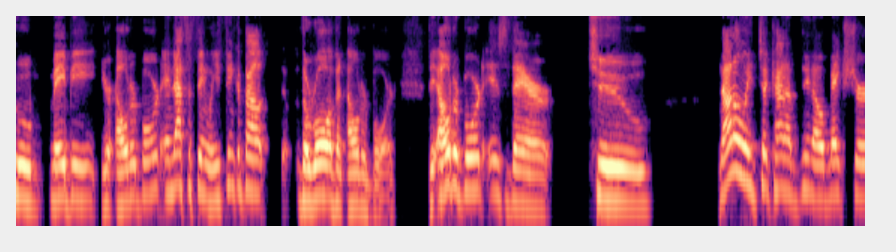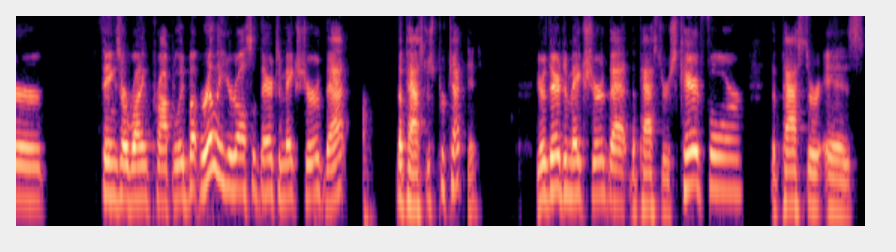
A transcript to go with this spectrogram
who may be your elder board. And that's the thing when you think about the role of an elder board the elder board is there to not only to kind of you know make sure things are running properly but really you're also there to make sure that the pastor's protected. You're there to make sure that the pastor is cared for the pastor is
